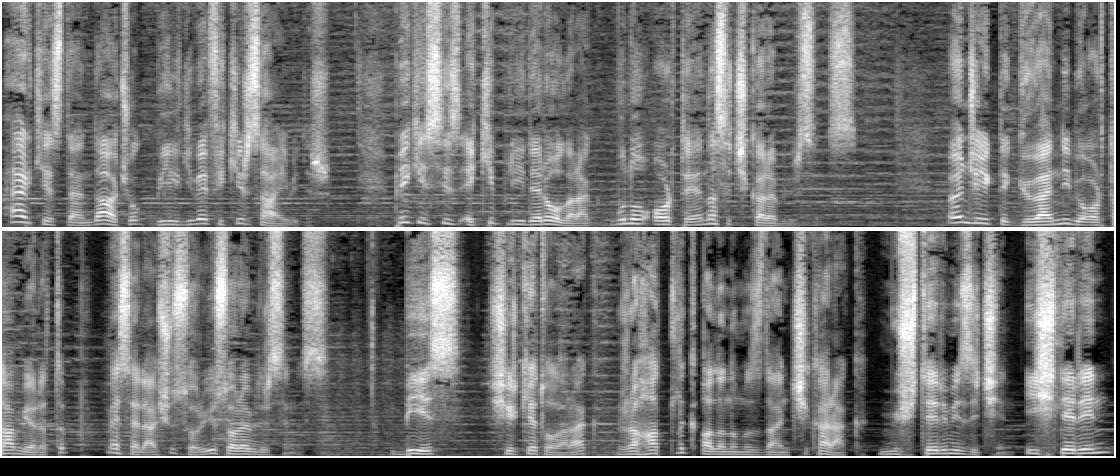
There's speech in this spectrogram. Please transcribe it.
herkesten daha çok bilgi ve fikir sahibidir. Peki siz ekip lideri olarak bunu ortaya nasıl çıkarabilirsiniz? Öncelikle güvenli bir ortam yaratıp mesela şu soruyu sorabilirsiniz. Biz şirket olarak rahatlık alanımızdan çıkarak müşterimiz için işlerin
